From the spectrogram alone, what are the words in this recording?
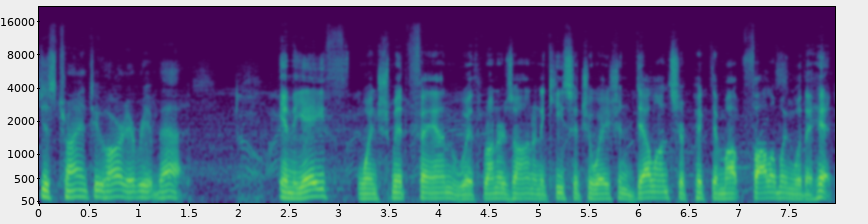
just trying too hard every at bat. In the eighth, when Schmidt fanned with runners on in a key situation, Del Unser picked him up following with a hit.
